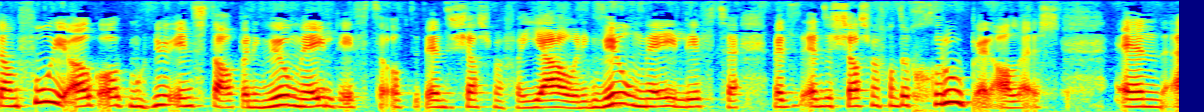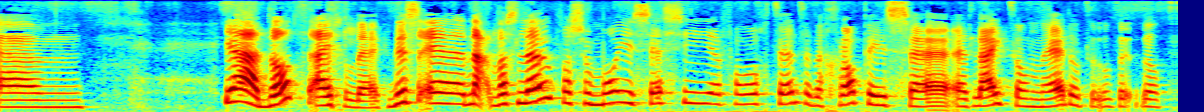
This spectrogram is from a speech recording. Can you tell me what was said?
Dan voel je ook, oh, ik moet nu instappen en ik wil meeliften op het enthousiasme van jou. En ik wil meeliften met het enthousiasme van de groep en alles. En um, ja, dat eigenlijk. Dus uh, nou, was leuk. Was een mooie sessie uh, vanochtend. En de grap is, uh, het lijkt dan hè, dat, dat, dat,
